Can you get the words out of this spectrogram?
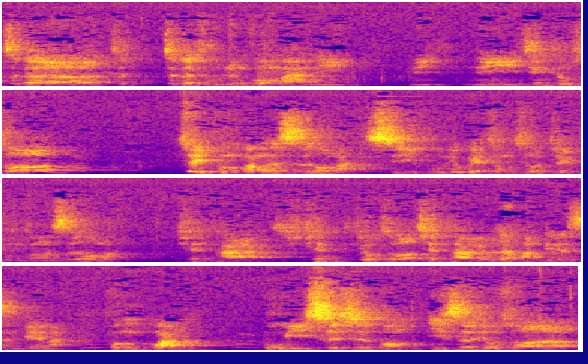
这个这这个主人公嘛，你你你已经就说最风光的时候嘛，西湖六月中就最风光的时候嘛，劝他劝就说劝他留在皇帝的身边嘛，风光不与世时同，意思就是说，呃，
